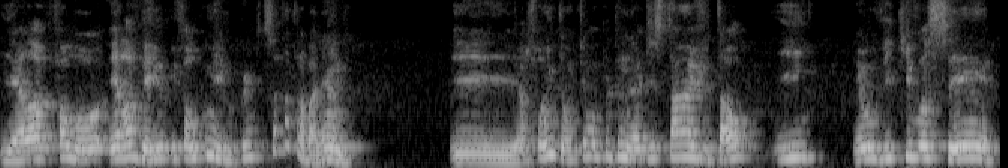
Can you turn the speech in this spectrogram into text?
E ela falou, ela veio e falou comigo, perguntou, você está trabalhando? E ela falou, então, tem uma oportunidade de estágio e tal, e eu vi que você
